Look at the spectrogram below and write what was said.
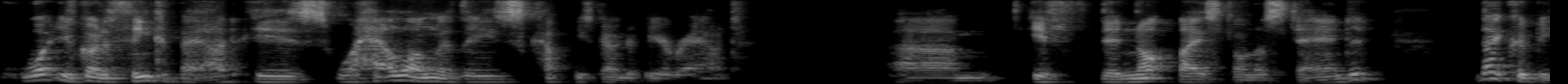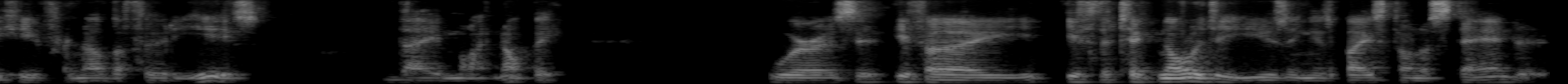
What you've got to think about is, well, how long are these companies going to be around? Um, if they're not based on a standard, they could be here for another 30 years. They might not be. Whereas if a if the technology you're using is based on a standard,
